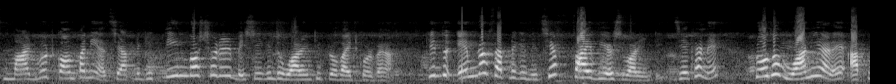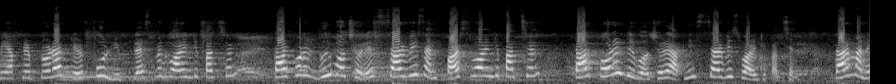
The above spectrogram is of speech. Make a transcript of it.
স্মার্ট বোর্ড কোম্পানি আছে, আপনাকে তিন বছরের বেশি কিন্তু ওয়ারেন্টি প্রোভাইড করবে না। কিন্তু এমডক্স আপনাকে দিচ্ছে ফাইভ ইয়ার্স ওয়ারেন্টি যেখানে প্রথম ওয়ান ইয়ারে আপনি আপনার প্রোডাক্টের ফুল রিপ্লেসমেন্ট ওয়ারেন্টি পাচ্ছেন তারপরে দুই বছরে সার্ভিস অ্যান্ড পার্টস ওয়ারেন্টি পাচ্ছেন, তারপরের দুই বছরে আপনি সার্ভিস ওয়ারেন্টি পাচ্ছেন। তার মানে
